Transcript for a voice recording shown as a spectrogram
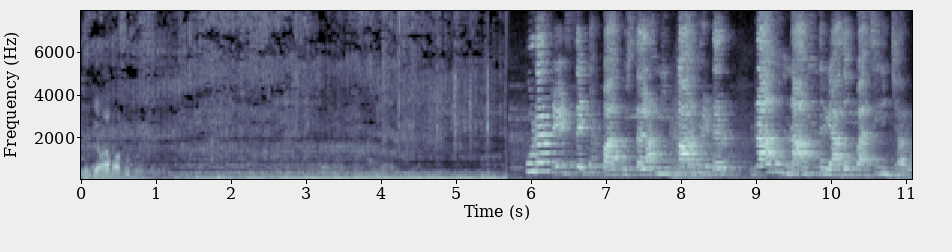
మీ camera boss HUDA trade centre park స్థలాన్ని కార్పొరేటర్ రాఘం నాగేందర్ యాదవ్ పరిశీలించారు.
